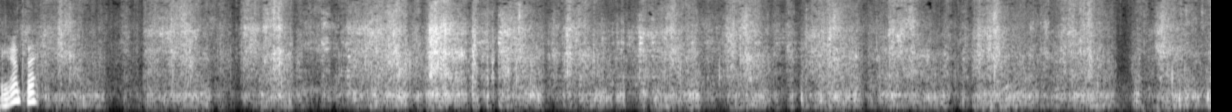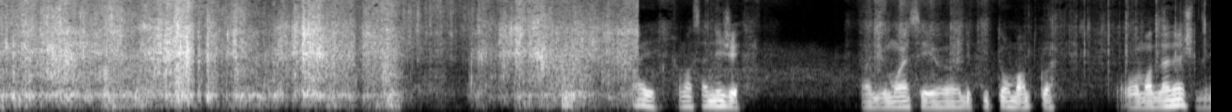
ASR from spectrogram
Grimpe hein Ah, il commence neiger. Du moins, c'est euh, des petites tourmentes, quoi. Pas vraiment de la neige, mais...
